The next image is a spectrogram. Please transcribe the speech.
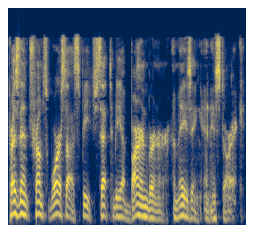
President Trump's Warsaw speech set to be a barn burner, amazing and historic.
